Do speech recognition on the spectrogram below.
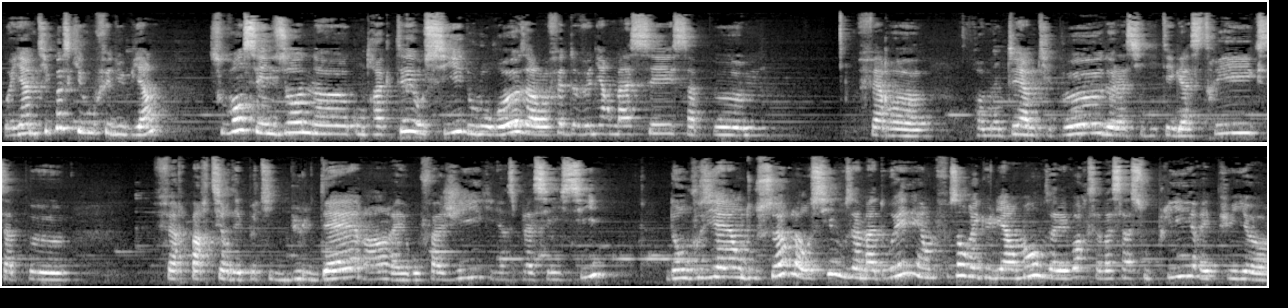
Voyez un petit peu ce qui vous fait du bien. Souvent, c'est une zone euh, contractée aussi, douloureuse. Alors, le fait de venir masser, ça peut faire euh, remonter un petit peu de l'acidité gastrique, ça peut faire partir des petites bulles d'air, hein, l'aérophagie qui vient se placer ici. Donc vous y allez en douceur, là aussi vous amadouez et en le faisant régulièrement, vous allez voir que ça va s'assouplir et puis euh,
